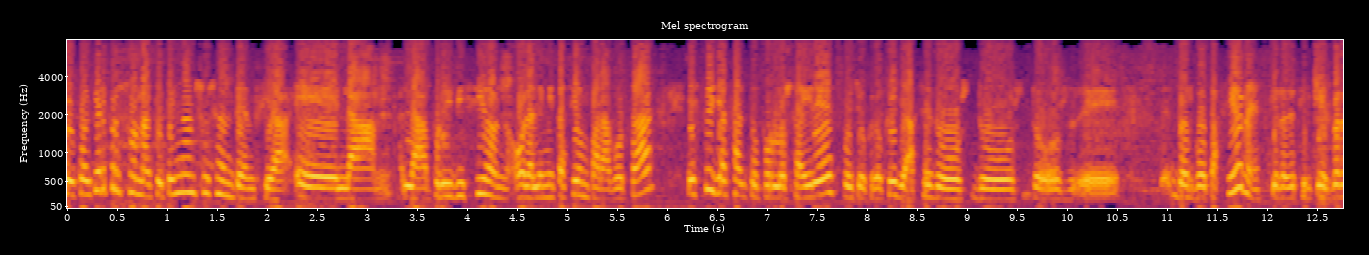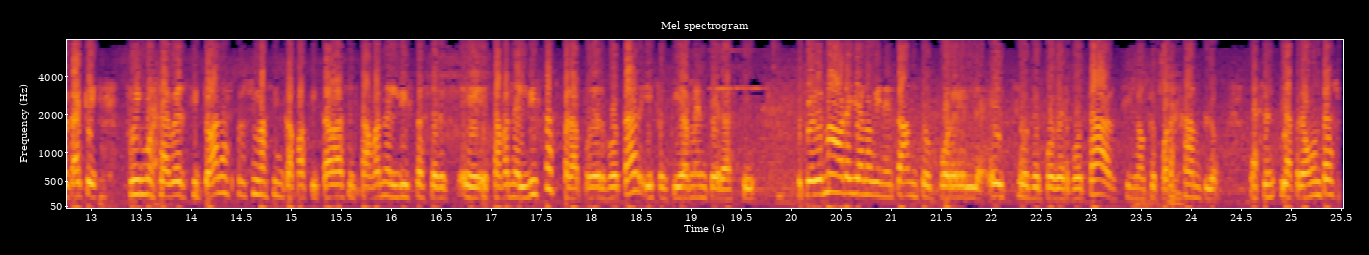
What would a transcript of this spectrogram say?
que cualquier persona que tenga en su sentencia eh, la, la prohibición o la limitación para votar, esto ya saltó por los aires, pues yo creo que ya hace dos, dos, dos, eh, dos votaciones. Quiero decir que es verdad que fuimos a ver si todas las personas incapacitadas estaban en listas, eh, estaban en listas para poder votar y efectivamente era así. El problema ahora ya no viene tanto por el hecho de poder votar, sino que, por ejemplo, la, la pregunta es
